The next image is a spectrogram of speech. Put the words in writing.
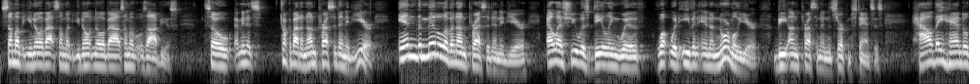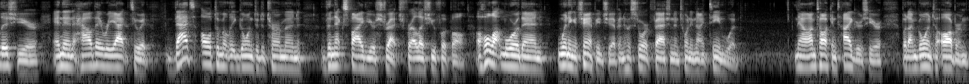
Some of it you know about, some of it you don't know about, some of it was obvious. So, I mean, it's talk about an unprecedented year. In the middle of an unprecedented year, LSU was dealing with what would even in a normal year be unprecedented circumstances. How they handle this year and then how they react to it, that's ultimately going to determine the next five year stretch for LSU football. A whole lot more than winning a championship in historic fashion in 2019 would. Now, I'm talking Tigers here, but I'm going to Auburn.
